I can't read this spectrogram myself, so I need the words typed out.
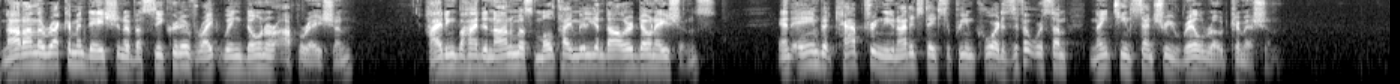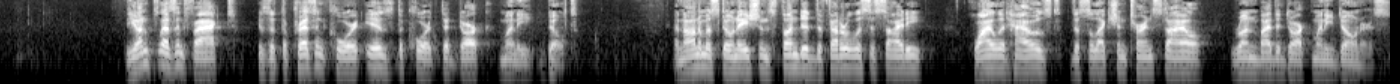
not on the recommendation of a secretive right wing donor operation hiding behind anonymous multi million dollar donations and aimed at capturing the United States Supreme Court as if it were some 19th century railroad commission. The unpleasant fact is that the present court is the court that dark money built. Anonymous donations funded the Federalist Society while it housed the selection turnstile run by the dark money donors.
